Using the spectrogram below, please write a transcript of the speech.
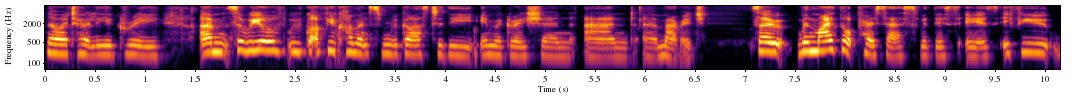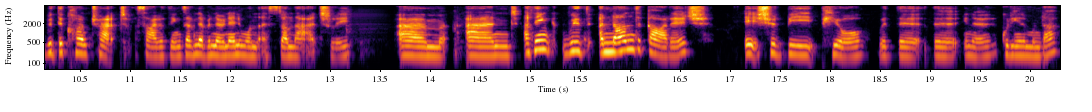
No, I totally agree. Um, so we all, we've got a few comments in regards to the immigration and uh, marriage. So, with my thought process with this is, if you with the contract side of things, I've never known anyone that's done that actually. Um, and I think with Anand marriage, it should be pure with the the you know Gurina Munda.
